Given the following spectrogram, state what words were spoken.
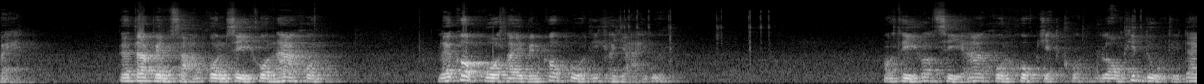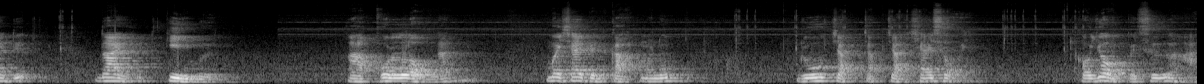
แปดแต่ถ้าเป็นสามคนสี่คนห้าคน และครอบครัวไทยเป็นครอบครัวที่ขยายด้วยบางทีก็สี่ห้าคนหกเจ็ดคน ลองคิดดูที่ได้ได้กี่หมื่นหากคนเหล่านั้น ไม่ใช่เป็นกากมนุษย์ รู้จักจับจ่ายใช้สอย เขาย่อมไปซื้ออาหาร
